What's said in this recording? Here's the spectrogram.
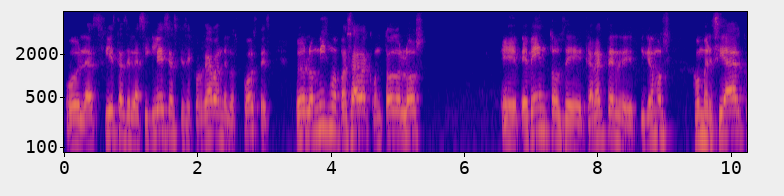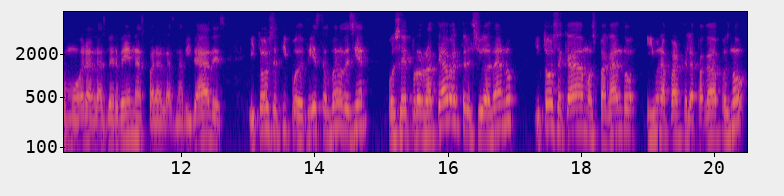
o las fiestas de las iglesias que se colgaban de los postes? Pero lo mismo pasaba con todos los eh, eventos de carácter, digamos, comercial, como eran las verbenas para las navidades y todo ese tipo de fiestas. Bueno, decían, pues se prorrateaba entre el ciudadano y todos acabábamos pagando y una parte la pagaba, pues no,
